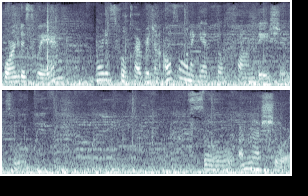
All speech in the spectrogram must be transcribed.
Born This Way. I heard it's full coverage and also want to get the foundation too. So I'm not sure.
